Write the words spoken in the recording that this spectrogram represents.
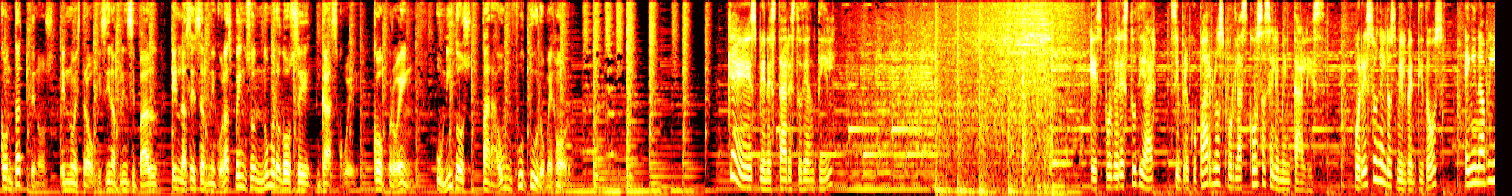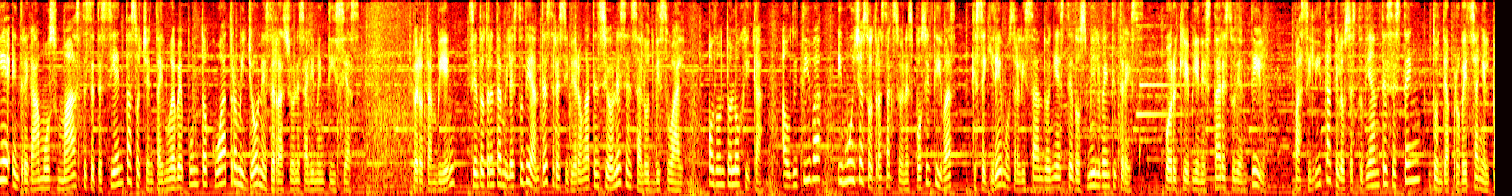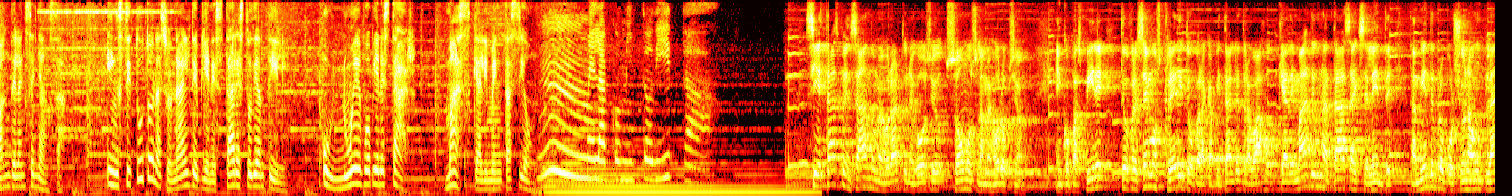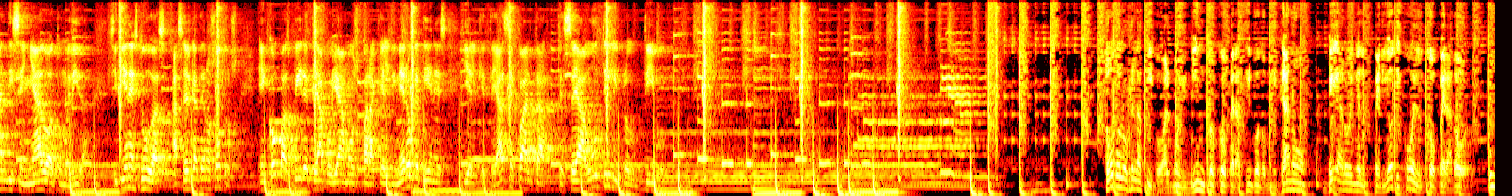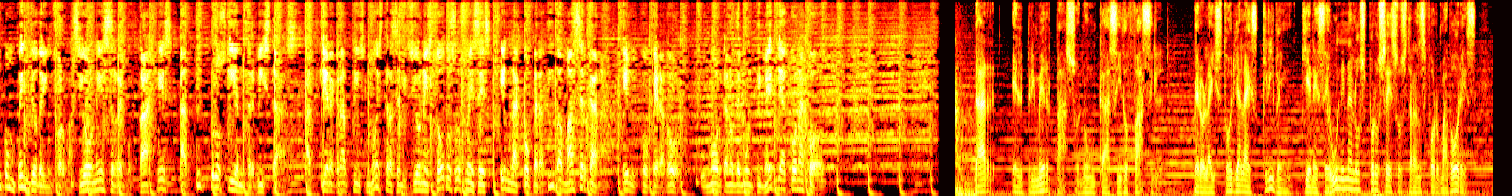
Contáctenos en nuestra oficina principal en la César Nicolás Penson número 12, Gascue. Coproen, unidos para un futuro mejor. ¿Qué es bienestar estudiantil? Es poder estudiar sin preocuparnos por las cosas elementales. Por eso en el 2022 en INAVIE entregamos más de 789.4 millones de raciones alimenticias. Pero también 130.000 estudiantes recibieron atenciones en salud visual, odontológica, auditiva y muchas otras acciones positivas que seguiremos realizando en este 2023. Porque bienestar estudiantil facilita que los estudiantes estén donde aprovechan el pan de la enseñanza. Instituto Nacional de Bienestar Estudiantil. Un nuevo bienestar más que alimentación. Mmm, me la comí todita. Si estás pensando mejorar tu negocio, somos la mejor opción. En Copaspire te ofrecemos crédito para capital de trabajo que además de una tasa excelente, también te proporciona un plan diseñado a tu medida. Si tienes dudas, acércate a nosotros. En Copaspire te apoyamos para que el dinero que tienes y el que te hace falta te sea útil y productivo. Todo lo relativo al movimiento cooperativo dominicano Véalo en el periódico El Cooperador, un compendio de informaciones, reportajes, artículos y entrevistas. Adquiera gratis nuestras ediciones todos los meses en la cooperativa más cercana, El Cooperador, un órgano de multimedia con ACOD. Dar el primer paso nunca ha sido fácil, pero la historia la escriben quienes se unen a los procesos transformadores,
